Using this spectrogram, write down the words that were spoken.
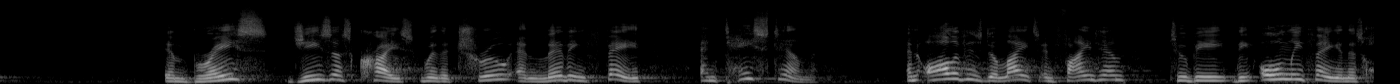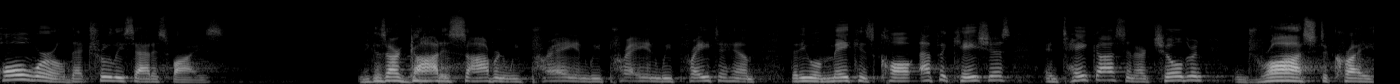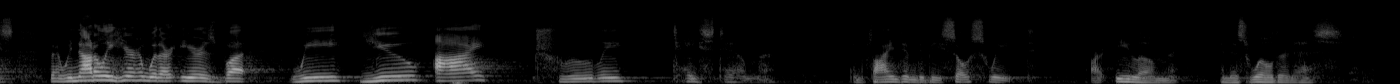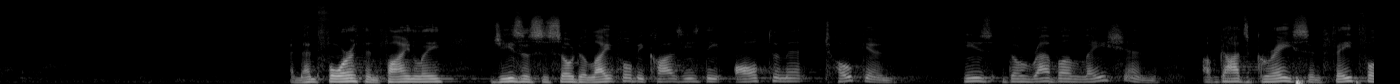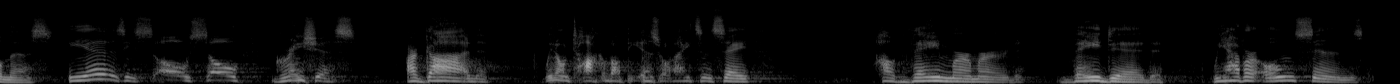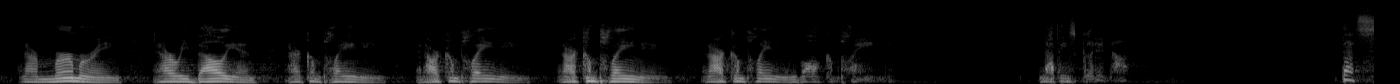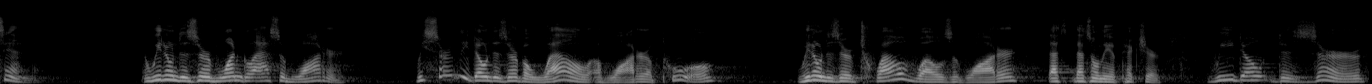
embrace Jesus Christ with a true and living faith and taste Him and all of His delights and find Him to be the only thing in this whole world that truly satisfies. Because our God is sovereign, we pray and we pray and we pray to Him that He will make His call efficacious and take us and our children and draw us to Christ that we not only hear him with our ears, but we, you, I, truly taste him and find him to be so sweet, our Elim in this wilderness. And then, fourth and finally, Jesus is so delightful because he's the ultimate token. He's the revelation of God's grace and faithfulness. He is. He's so, so gracious, our God. We don't talk about the Israelites and say how they murmured, they did. We have our own sins and our murmuring and our rebellion and our complaining and our complaining and our complaining and our complaining. We've all complained. Nothing's good enough. That's sin. And we don't deserve one glass of water We certainly don't deserve a well of water, a pool. We don't deserve 12 wells of water. That's, that's only a picture. We don't deserve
